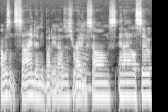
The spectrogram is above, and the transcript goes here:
I wasn't signed to anybody and I was just writing Mm. songs. And I also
